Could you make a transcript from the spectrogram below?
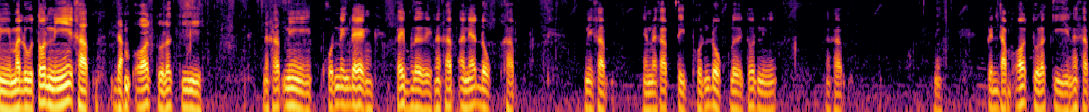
นี่มาดูต้นนี้ครับดำออสตุรกีนะครับ นี่ ผลแดงๆเต็มเลยนะครับ อันนี้ดกครับนี่ครับเห็นไหมครับ ติดผลดกเลยต้นนี้นะครับนี่เป็นดำออสตุรกีนะครับ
